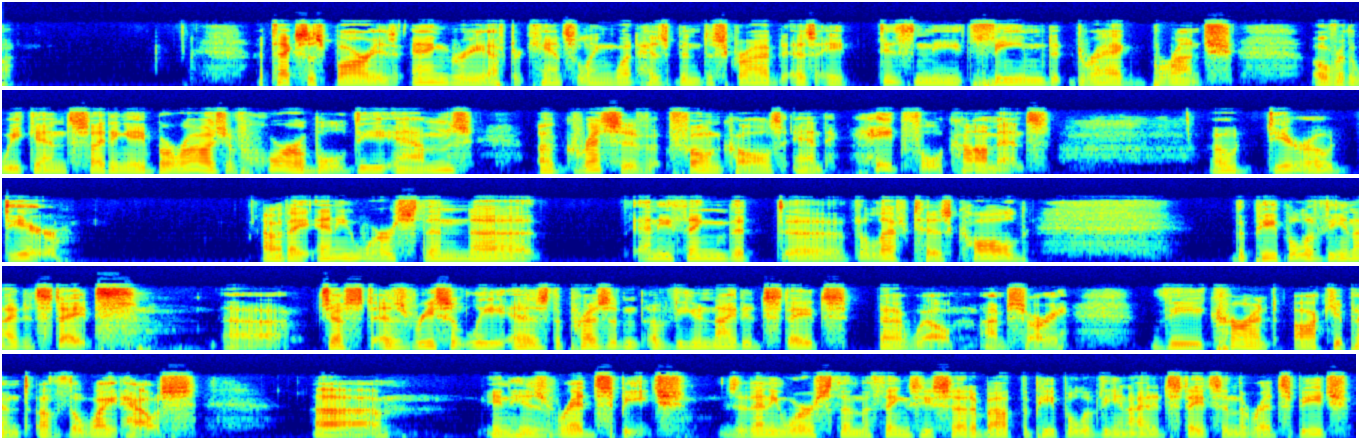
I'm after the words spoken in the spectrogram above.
A Texas bar is angry after canceling what has been described as a Disney themed drag brunch over the weekend, citing a barrage of horrible DMs, aggressive phone calls, and hateful comments. Oh dear, oh dear. Are they any worse than uh, anything that uh, the left has called the people of the United States? Uh, just as recently as the President of the United States, uh, well, I'm sorry, the current occupant of the White House uh, in his red speech. Is it any worse than the things he said about the people of the United States in the red speech?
